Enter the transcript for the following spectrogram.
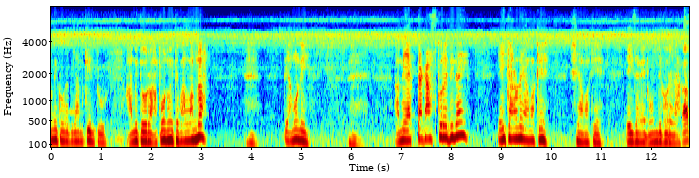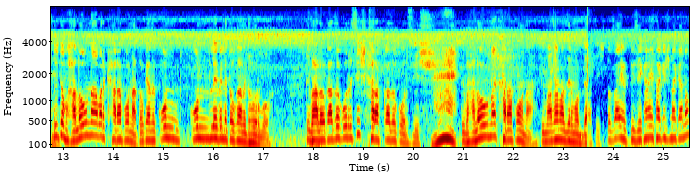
আমি করে দিলাম কিন্তু আমি তো ওর আপন হইতে পারলাম না। তেমনই আমি একটা কাজ করে দিই নাই এই কারণে আমাকে সে আমাকে এই জায়গায় বন্দি করে রাখছে। তুই তো ভালোও না আবার খারাপও না। তোকে আমি কোন কোন লেভেলে তোকে আমি ধরবো? তুই ভালো কাজও করেছিস খারাপ কাজও করছিস। হ্যাঁ। তুই ভালোও না খারাপও না। তুই মাঝামাঝির মধ্যে আছিস। তো যাই হোক তুই যেখানেই থাকিস না কেন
